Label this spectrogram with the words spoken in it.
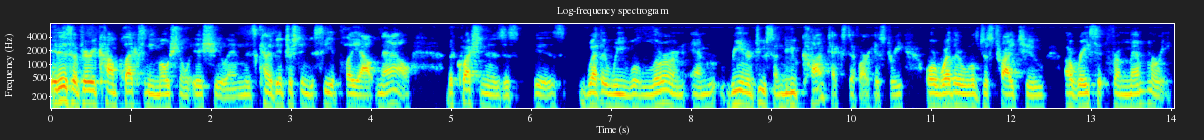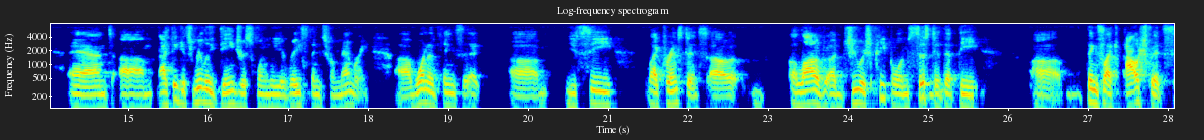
it is a very complex and emotional issue, and it's kind of interesting to see it play out now. The question is, is, is whether we will learn and reintroduce a new context of our history, or whether we'll just try to erase it from memory. And um, I think it's really dangerous when we erase things from memory. Uh, one of the things that um, you see, like for instance, uh, a lot of uh, Jewish people insisted that the uh, things like Auschwitz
